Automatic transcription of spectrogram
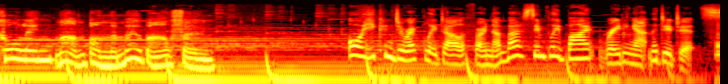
Calling mum on the mobile phone. Or you can directly dial a phone number simply by reading out the digits.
